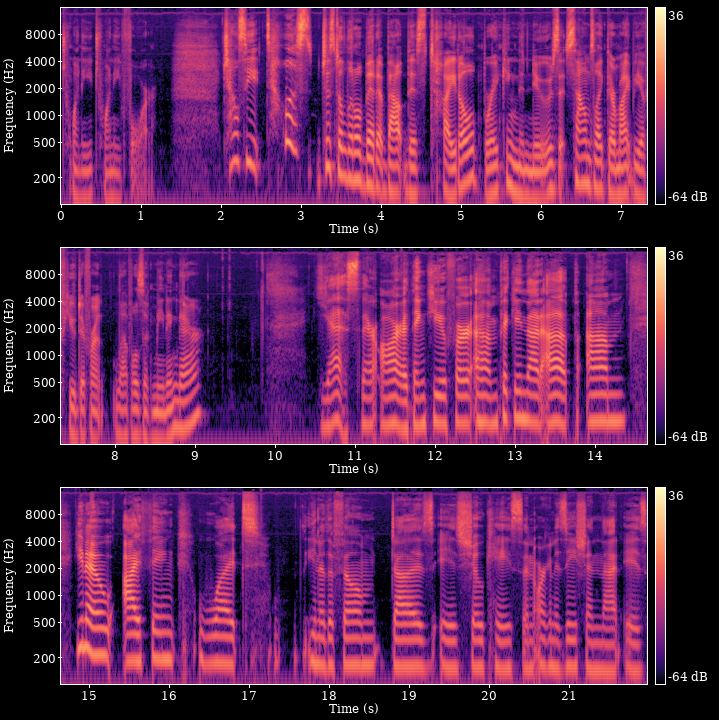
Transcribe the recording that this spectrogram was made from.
2024. Chelsea, tell us just a little bit about this title, Breaking the News. It sounds like there might be a few different levels of meaning there. Yes, there are. Thank you for um, picking that up. Um, you know, I think what you know the film does is showcase an organization that is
